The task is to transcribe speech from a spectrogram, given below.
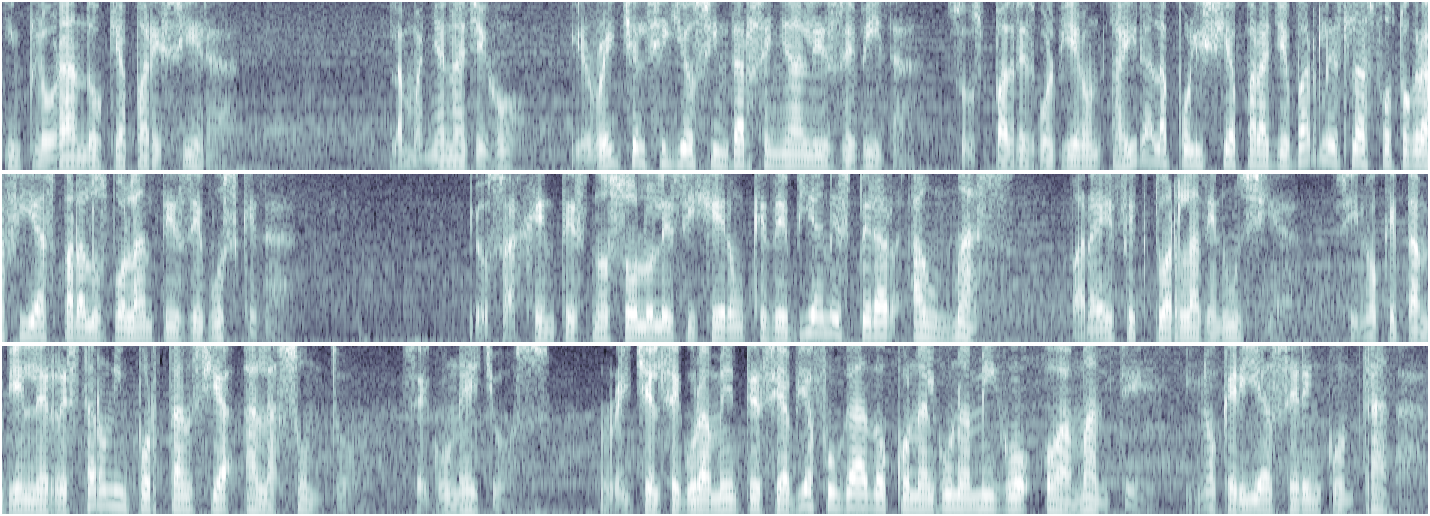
implorando que apareciera. La mañana llegó y Rachel siguió sin dar señales de vida. Sus padres volvieron a ir a la policía para llevarles las fotografías para los volantes de búsqueda. Los agentes no solo les dijeron que debían esperar aún más para efectuar la denuncia, sino que también le restaron importancia al asunto. Según ellos, Rachel seguramente se había fugado con algún amigo o amante y no quería ser encontrada.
